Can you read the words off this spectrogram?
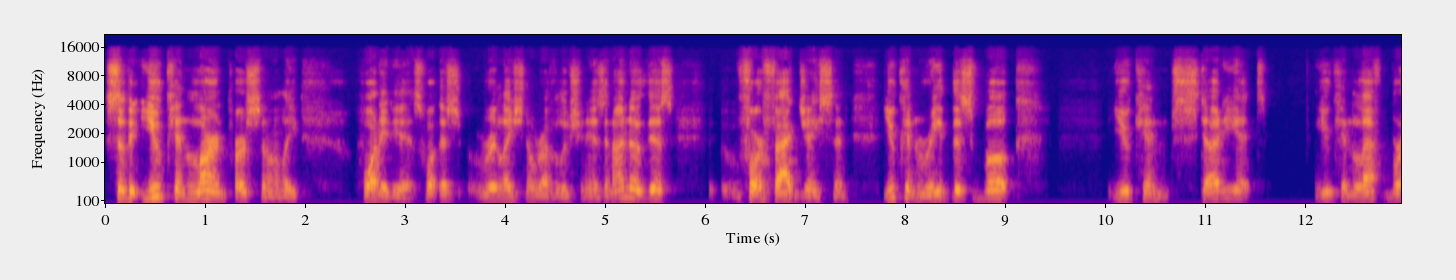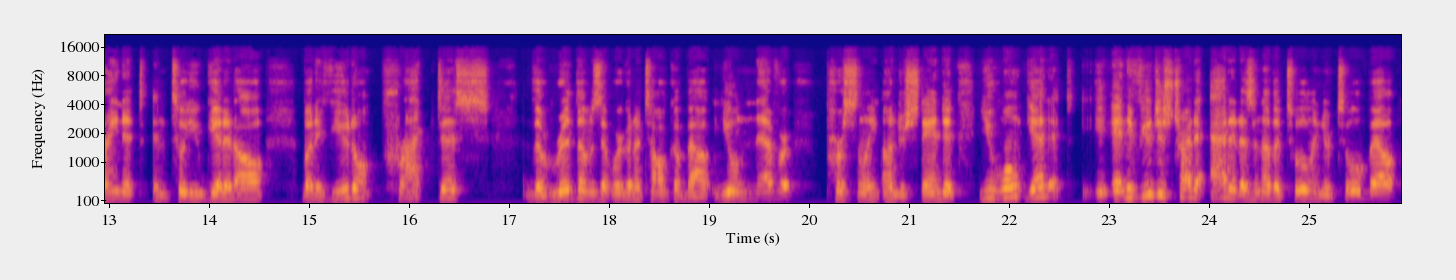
so that you can learn personally what it is, what this relational revolution is. And I know this for a fact, Jason, you can read this book, you can study it, you can left brain it until you get it all. But if you don't practice the rhythms that we're going to talk about, you'll never personally understand it. You won't get it. And if you just try to add it as another tool in your tool belt,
